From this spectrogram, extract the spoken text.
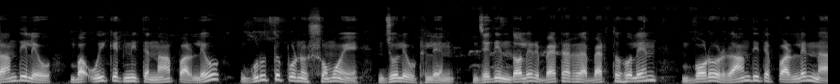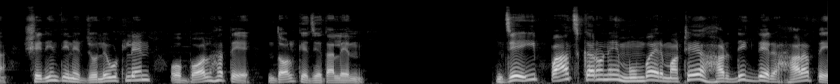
রান দিলেও বা উইকেট নিতে না পারলেও গুরুত্বপূর্ণ সময়ে জ্বলে উঠলেন। যেদিন দলের ব্যাটাররা ব্যর্থ হলেন, বড় রান দিতে পারলেন না, সেদিন তিনি জ্বলে উঠলেন ও বল হাতে দলকে জেতালেন। যেই পাঁচ কারণে মুম্বাইয়ের মাঠে হার্দিকদের হারাতে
